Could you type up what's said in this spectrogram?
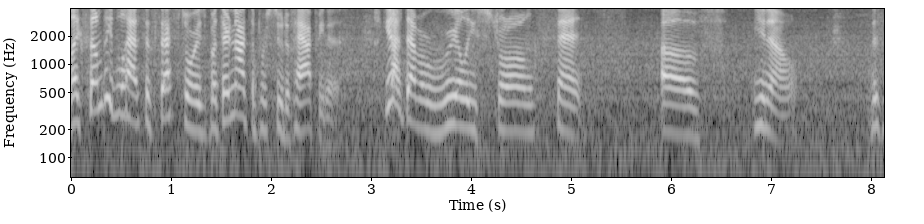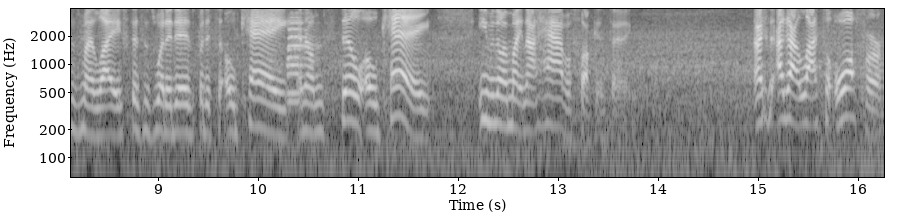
Like some people have success stories, but they're not the pursuit of happiness. You have to have a really strong sense of, you know, this is my life, this is what it is, but it's okay, and I'm still okay, even though I might not have a fucking thing. I, I got a lot to offer,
